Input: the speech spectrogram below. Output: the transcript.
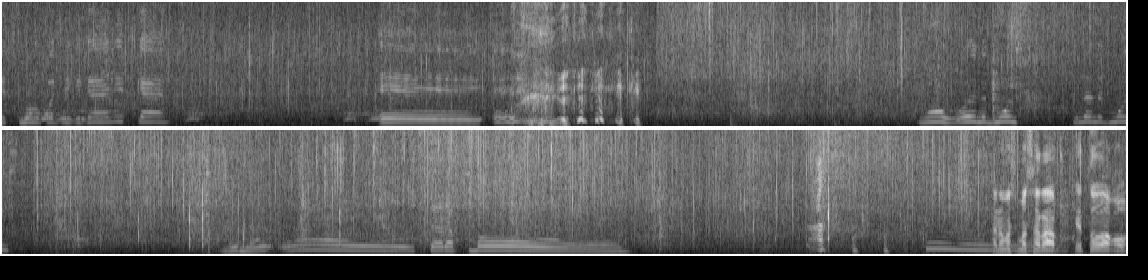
Cute mo pag nagagalit ka. Eh, eh. Wow, wow, nag-moist. Wala, nag-moist. You know, oh, sarap mo. Ano mas masarap? Ito ako.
